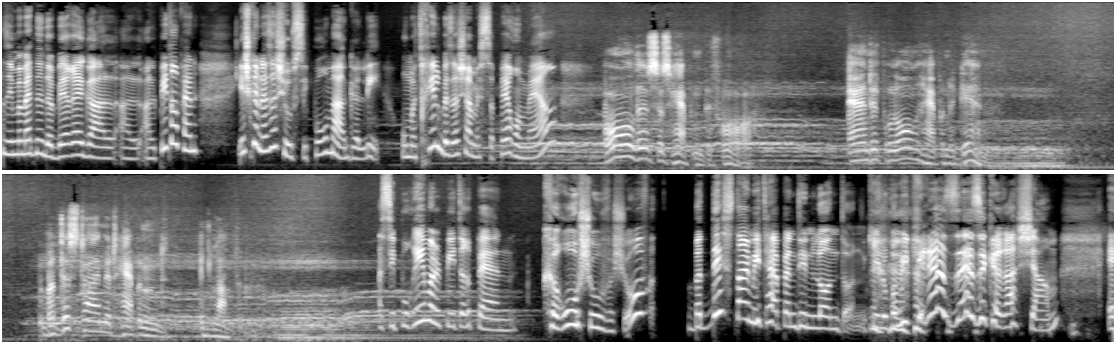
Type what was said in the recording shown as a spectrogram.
אז אם באמת נדבר רגע על, על, על פיטר פן, יש כאן איזשהו סיפור מעגלי. הוא מתחיל בזה שהמספר אומר, All this has happened before, and it will all happen again. But this time it happened in London. הסיפורים על פיטר פן קרו שוב ושוב, but this time it happened in London כאילו במקרה הזה זה קרה שם אמ,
